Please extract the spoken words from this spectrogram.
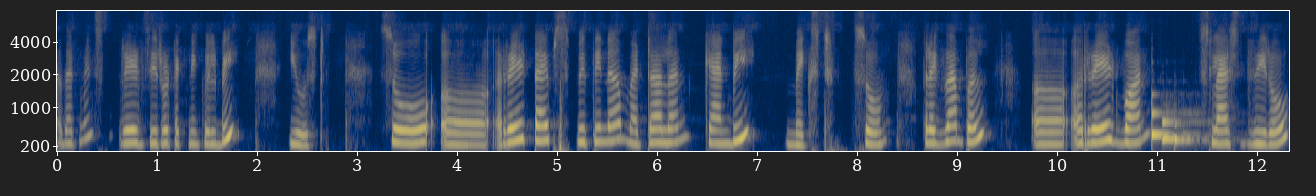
uh, that means RAID 0 technique will be used. So uh, RAID types within a meta LUN can be mixed. So for example uh, a raid 1 slash 0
